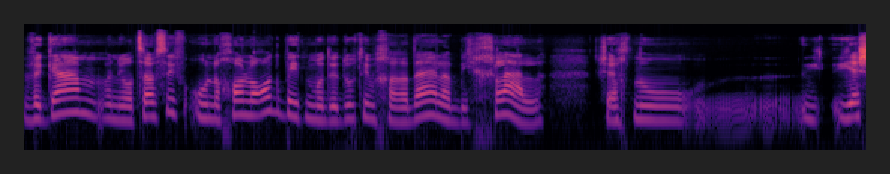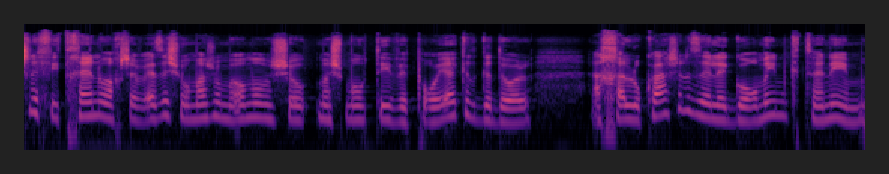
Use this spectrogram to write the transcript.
וגם, אני רוצה להוסיף, הוא נכון לא רק בהתמודדות עם חרדה, אלא בכלל. כשאנחנו, יש לפתחנו עכשיו איזשהו משהו מאוד מאוד משמעותי ופרויקט גדול, החלוקה של זה לגורמים קטנים,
